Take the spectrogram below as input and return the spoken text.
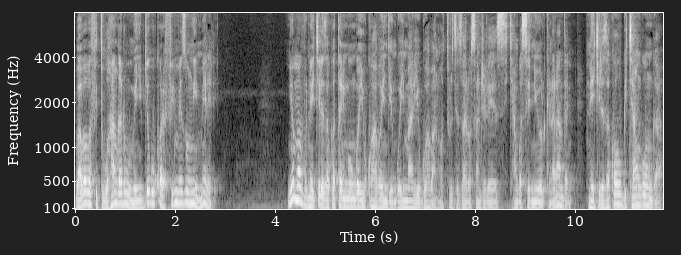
baba bafite ubuhanga n'ubumenyi byo gukora filime z'umwimerere. Niyo mpamvu ntekereza ko atari ngombwa yuko habaho ingengo y'imari yo guha abantu baturutse za los angeles cyangwa se new york na london. Ntekereza ko ahubwo icyangombwa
